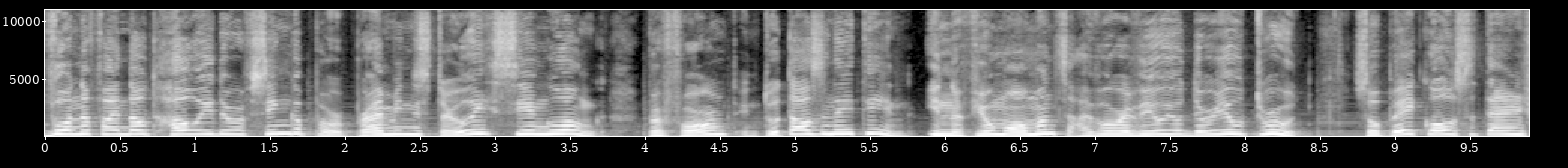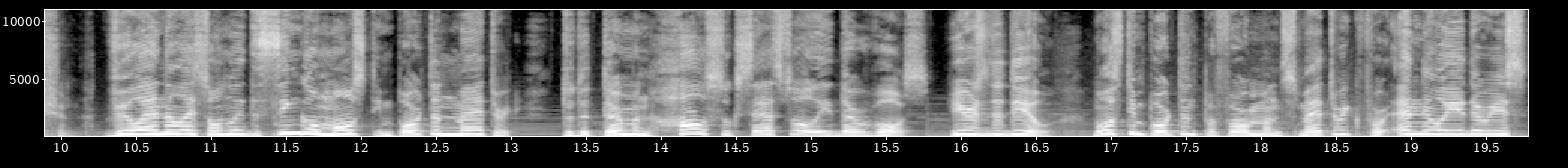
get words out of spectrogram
Wanna find out how leader of Singapore, Prime Minister Lee Hsien Loong, performed in 2018? In a few moments I will reveal you the real truth, so pay close attention. We'll analyze only the single most important metric to determine how successful a leader was. Here's the deal, most important performance metric for any leader is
